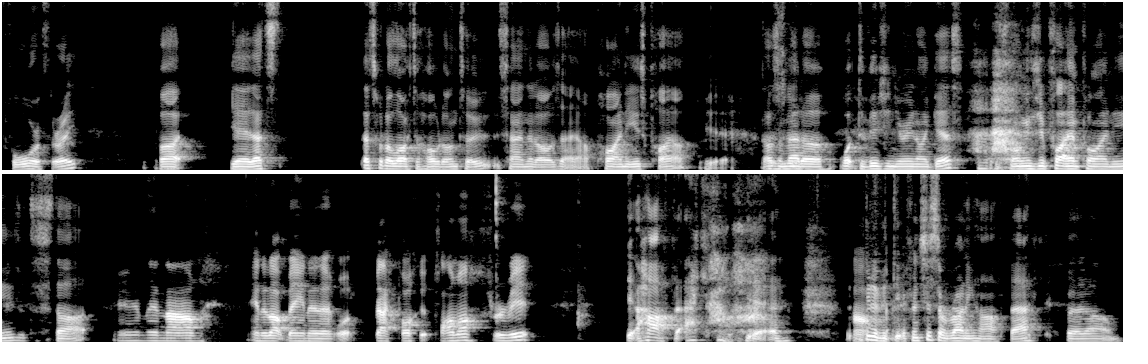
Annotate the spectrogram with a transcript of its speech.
four or three. But yeah, that's that's what I like to hold on to, saying that I was a, uh pioneers player. Yeah. Doesn't it- matter what division you're in, I guess, as long as you're playing pioneers at the start. and then um, ended up being a what back pocket plumber for a bit. Yeah, half back. Yeah, a bit of a difference, just a running half back. But um,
